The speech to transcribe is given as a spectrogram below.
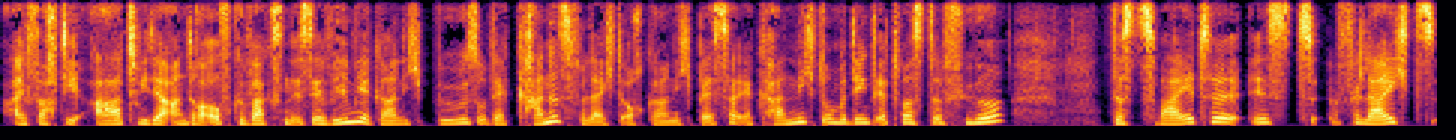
einfach die Art, wie der andere aufgewachsen ist. Er will mir gar nicht böse oder er kann es vielleicht auch gar nicht besser. Er kann nicht unbedingt etwas dafür. Das Zweite ist vielleicht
